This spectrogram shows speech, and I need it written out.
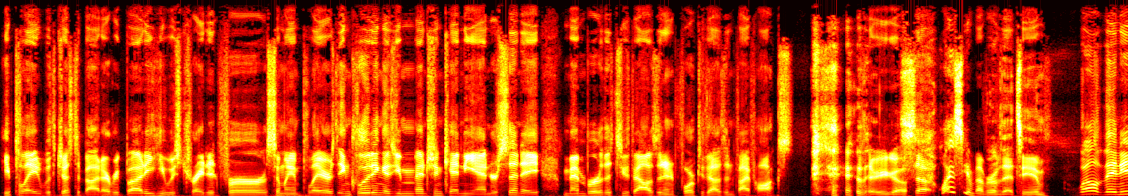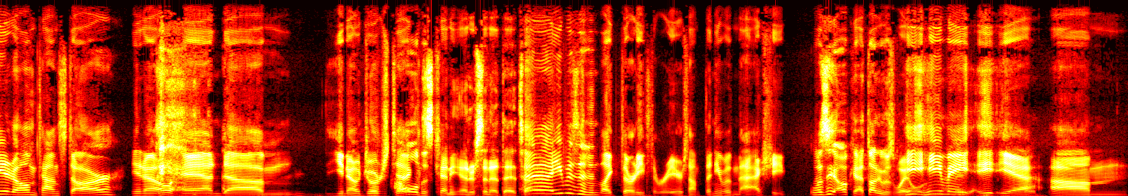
he played with just about everybody. He was traded for so many players, including, as you mentioned, Kenny Anderson, a member of the 2004-2005 Hawks. there you go. So, Why is he a member of that team? well, they needed a hometown star, you know, and um, you know, Georgia Tech. How old is Kenny Anderson at that time? Uh, he was in like 33 or something. He wasn't actually. was he okay? I thought he was way He, older. he made, he- yeah. Um,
